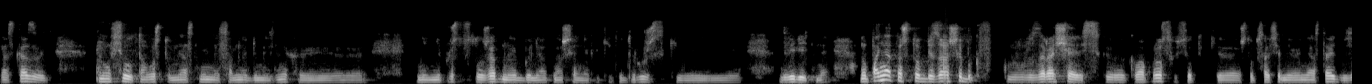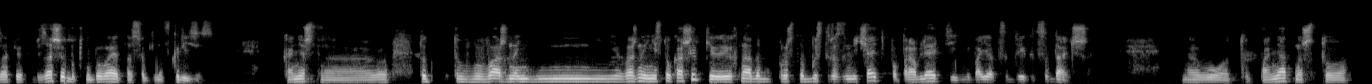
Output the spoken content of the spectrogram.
рассказывать. Ну, в силу того, что у меня с ними, со многими из них, и, э, не, не просто служебные были отношения, какие-то дружеские и доверительные. Но понятно, что без ошибок, возвращаясь к, к вопросу, все-таки, чтобы совсем его не оставить без ответа, без ошибок не бывает, особенно в кризис. Конечно, тут важно, важны не столько ошибки, их надо просто быстро замечать, поправлять и не бояться двигаться дальше. Вот. Понятно, что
